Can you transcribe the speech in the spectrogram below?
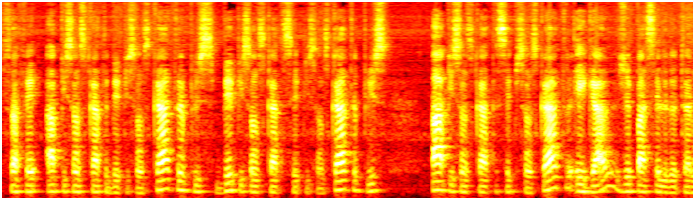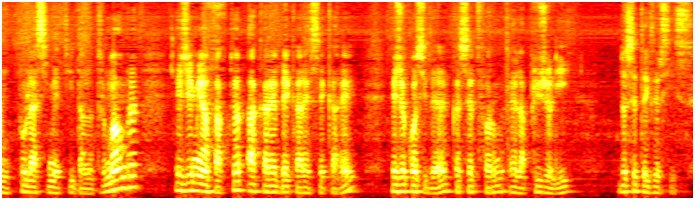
Ça fait a puissance 4 b puissance 4 plus b puissance 4 c puissance 4 plus a puissance 4 c puissance 4 égale, j'ai passé les deux termes pour la symétrie dans notre membre, et j'ai mis un facteur a carré b carré c carré, et je considère que cette forme est la plus jolie de cet exercice.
